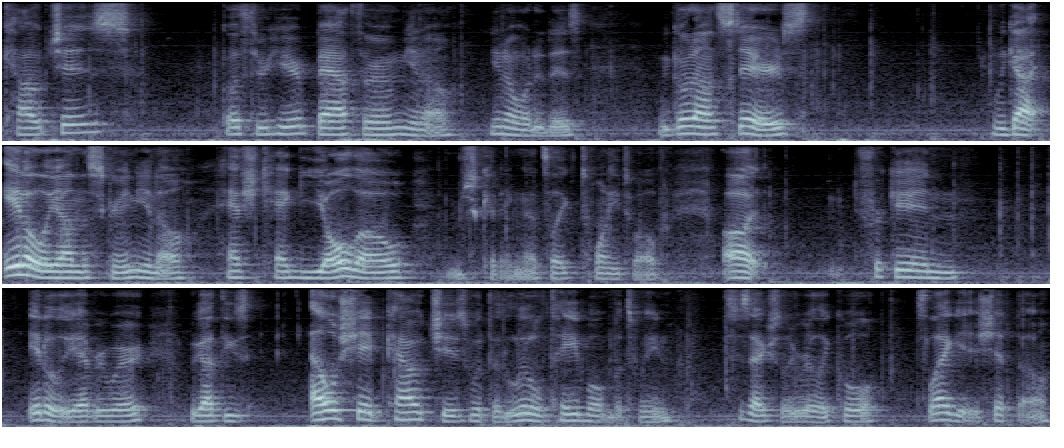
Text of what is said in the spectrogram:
Couches. Go through here. Bathroom, you know. You know what it is. We go downstairs. We got Italy on the screen, you know. Hashtag YOLO. I'm just kidding. That's like 2012. Uh, freaking Italy everywhere. We got these L-shaped couches with a little table in between. This is actually really cool. It's laggy as shit though.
